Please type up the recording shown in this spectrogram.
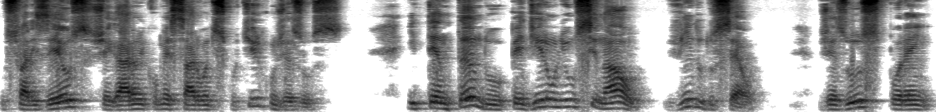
Os fariseus chegaram e começaram a discutir com Jesus. E tentando-o, pediram-lhe um sinal vindo do céu. Jesus, porém,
